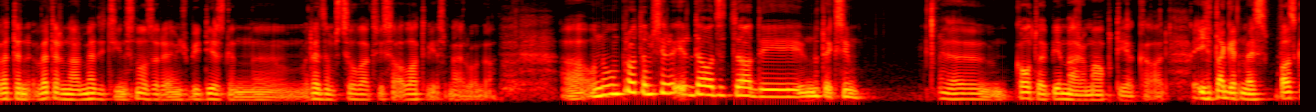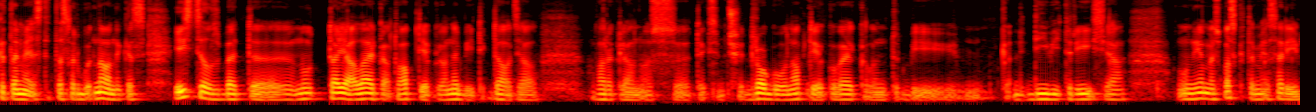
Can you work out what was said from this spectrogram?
veter, veterināra medicīnas nozarē viņš bija diezgan redzams cilvēks visā Latvijas mērogā. Un, un, protams, ir, ir daudz tādi, nu, teiksim, Kaut vai, piemēram, aptiekāri. Ja tagad mēs paskatāmies, tad tas varbūt nav nekas izcils, bet nu, tajā laikā to aptieku jau nebija tik daudz. Jā. Varakļaunos, teiksim, šie drogu un aptieku veikali, un tur bija kādi divi, trīs. Jā. Un, ja mēs paskatāmies arī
